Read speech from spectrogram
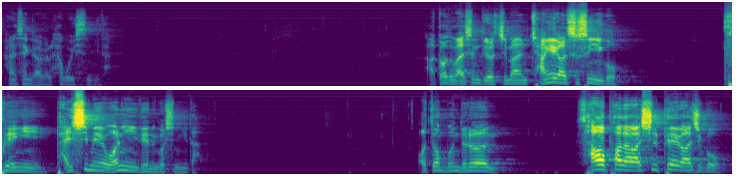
하는 생각을 하고 있습니다. 아까도 말씀드렸지만 장애가 스승이고 불행이 발심의 원인이 되는 것입니다. 어떤 분들은 사업하다가 실패해가지고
